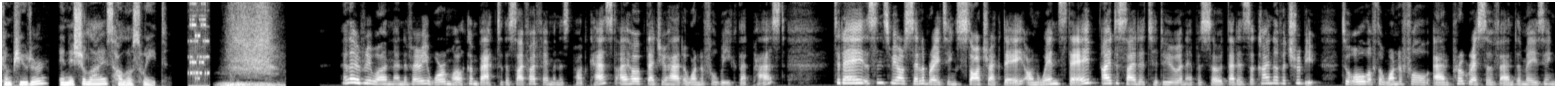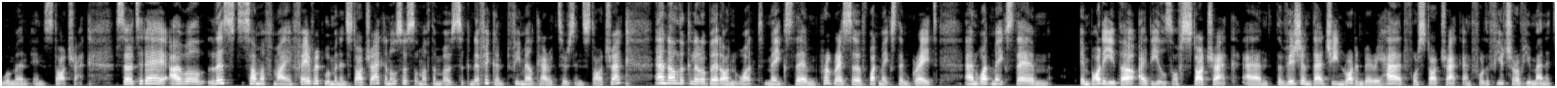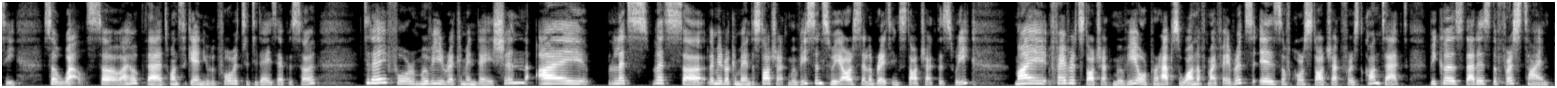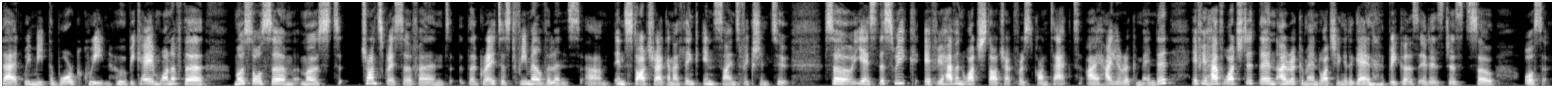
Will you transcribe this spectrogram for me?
Computer, initialize Holosuite. Hello, everyone, and a very warm welcome back to the Sci Fi Feminist podcast. I hope that you had a wonderful week that passed. Today, since we are celebrating Star Trek Day on Wednesday, I decided to do an episode that is a kind of a tribute to all of the wonderful and progressive and amazing women in Star Trek. So today I will list some of my favorite women in Star Trek and also some of the most significant female characters in Star Trek. And I'll look a little bit on what makes them progressive, what makes them great, and what makes them embody the ideals of Star Trek and the vision that Gene Roddenberry had for Star Trek and for the future of humanity so well. So I hope that once again you look forward to today's episode. Today for movie recommendation, I let's let's uh, let me recommend a Star Trek movie since we are celebrating Star Trek this week. My favorite Star Trek movie, or perhaps one of my favorites, is of course Star Trek First Contact, because that is the first time that we meet the Borg Queen, who became one of the most awesome, most transgressive, and the greatest female villains um, in Star Trek, and I think in science fiction too. So yes, this week, if you haven't watched Star Trek First Contact, I highly recommend it. If you have watched it, then I recommend watching it again because it is just so awesome.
